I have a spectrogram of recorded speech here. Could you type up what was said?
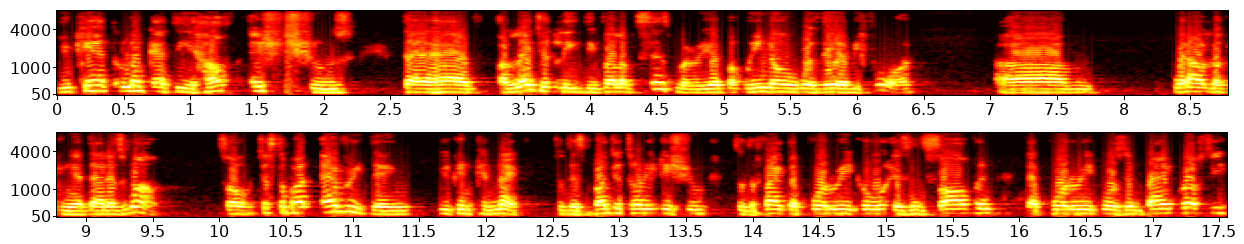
You can't look at the health issues that have allegedly developed since Maria, but we know were there before. Um, without looking at that as well. So just about everything you can connect to this budgetary issue, to the fact that Puerto Rico is insolvent, that Puerto Rico is in bankruptcy,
